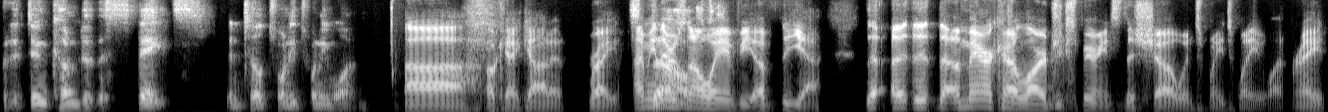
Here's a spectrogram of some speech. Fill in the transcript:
but it didn't come to the States until 2021. Uh, okay, got it. Right. I mean, there's no way of, of yeah, the, uh, the America at large experienced the show in 2021, right?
